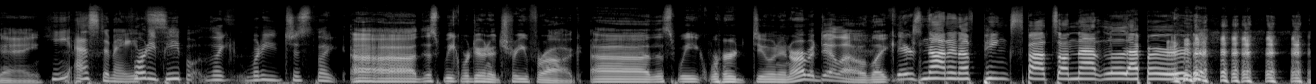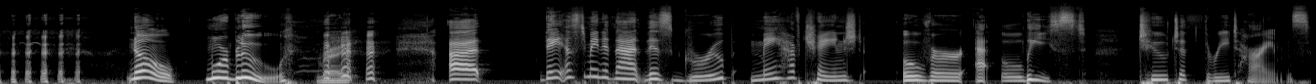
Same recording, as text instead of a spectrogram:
Okay. he estimates 40 people like what do you just like uh this week we're doing a tree frog uh this week we're doing an armadillo like there's not enough pink spots on that leopard. no, more blue. right Uh, they estimated that this group may have changed over at least two to three times.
